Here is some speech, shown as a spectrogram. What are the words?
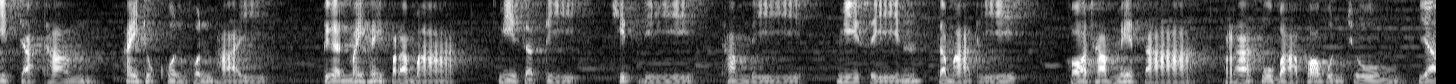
จิตจากถ้ำให้ทุกคนพ้นภัย เตือนไม่ให้ประมาท มีสติ คิดดี ทำดี มีศีล สมาธิ ขอทำเมตตา พระครูบาพ่อบุญชุม ญา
